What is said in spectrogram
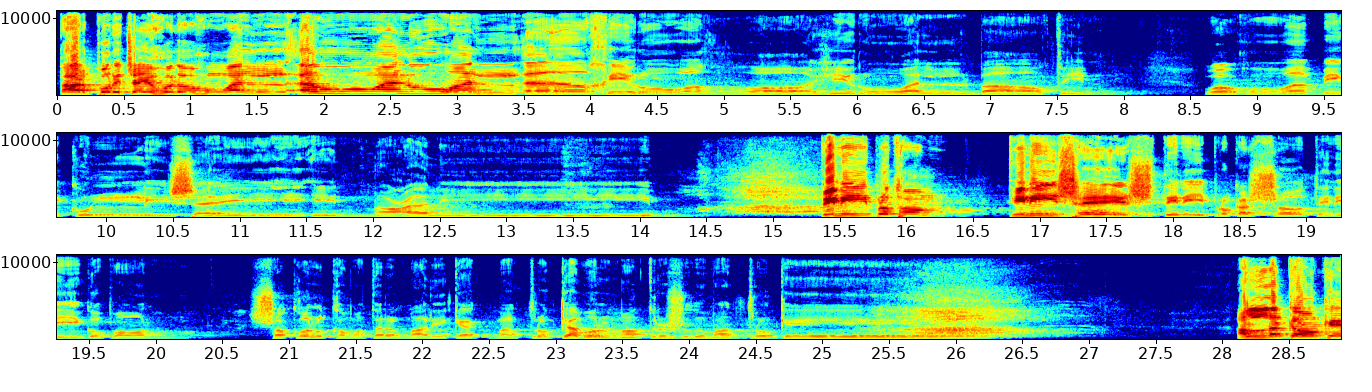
তার পরিচয় হলো যাহিরু ওয়াল বাতিন وهو بكل شيء عليم তিনি প্রথম তিনি শেষ তিনি প্রকাশ্য তিনি গোপন সকল ক্ষমতার মালিক একমাত্র কেবলমাত্র শুধুমাত্র কে আল্লাহ কাউকে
